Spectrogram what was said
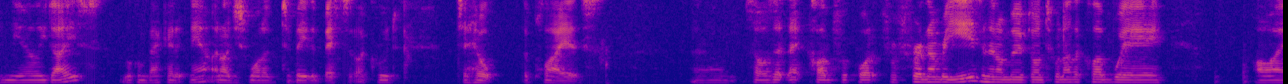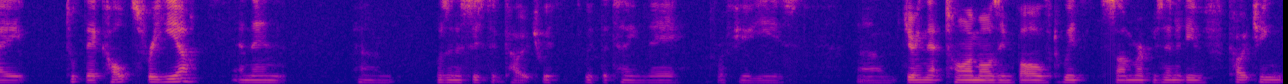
in the early days, looking back at it now, and I just wanted to be the best that I could to help the players. Um, so I was at that club for quite for, for a number of years, and then I moved on to another club where I took their Colts for a year, and then um, was an assistant coach with, with the team there for a few years. Um, during that time, I was involved with some representative coaching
